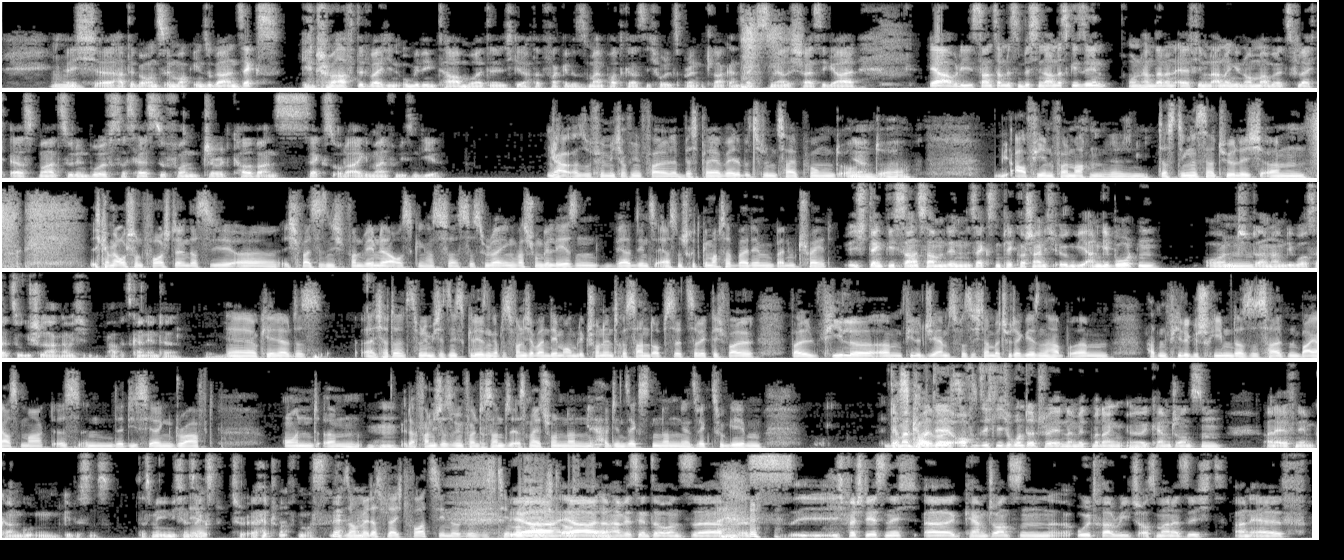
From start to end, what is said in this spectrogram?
Mhm. Ich äh, hatte bei uns im Mock ihn sogar an sechs gedraftet, weil ich ihn unbedingt haben wollte. Ich gedacht habe, fuck it, das ist mein Podcast, ich hole jetzt Brandon Clark an sechs, ist mir alles scheißegal. Ja, aber die Suns haben das ein bisschen anders gesehen und haben dann an elf jemand anderen genommen, aber jetzt vielleicht erstmal zu den Wolves. Was hältst du von Jared Culver an sechs oder allgemein von diesem Deal? Ja, also für mich auf jeden Fall der Best Player Available zu dem Zeitpunkt und ja. äh, auf jeden Fall machen. Das Ding ist natürlich, ähm, ich kann mir auch schon vorstellen, dass sie, äh, ich weiß jetzt nicht, von wem der ausging. Hast, hast, hast du da irgendwas schon gelesen, wer den ersten Schritt gemacht hat bei dem, bei dem Trade? Ich denke, die Suns haben den sechsten Pick wahrscheinlich irgendwie angeboten und mhm. dann haben die Wolves halt zugeschlagen, aber ich habe jetzt kein Intel. Ja, okay, das ich hatte dazu nämlich jetzt nichts gelesen gehabt. Das fand ich aber in dem Augenblick schon interessant, ob es jetzt wirklich, weil, weil viele, ähm, viele GMs, was ich dann bei Twitter gelesen habe, ähm, hatten viele geschrieben, dass es halt ein Buyers-Markt ist in der diesjährigen Draft. Und ähm, mhm. da fand ich das auf jeden Fall interessant, erstmal jetzt schon dann halt den sechsten dann jetzt wegzugeben. Ja, man wollte offensichtlich runtertraden, damit man dann äh, Cam Johnson an elf nehmen kann, guten Gewissens dass man ihn nicht an ja. sechs draften muss. Sollen wir das vielleicht vorziehen, oder dieses Thema? Ja, glaub, ja, äh, dann haben wir es hinter uns. Ähm, es, ich verstehe es nicht. Äh, Cam Johnson, Ultra Reach aus meiner Sicht an elf.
